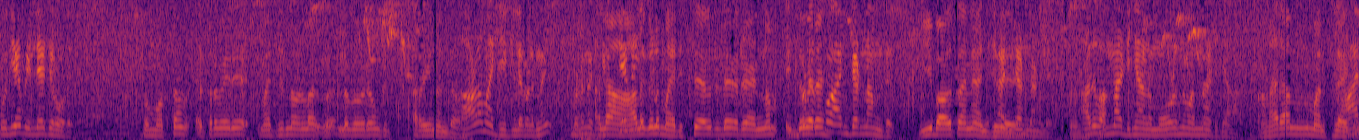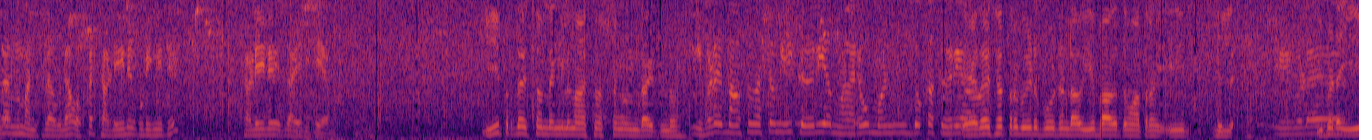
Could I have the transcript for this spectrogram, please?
പുതിയ വില്ലേജ് റോഡ്. ഇപ്പൊ മൊത്തം എത്ര പേര് മരിച്ചെന്നുള്ള വല്ല വിവരവും അറിയുന്നുണ്ടോ? ആളെ മാറ്റിയിട്ടില്ല ഇവിടുന്ന്. ഇവിടുന്ന് അല്ല ആളുകൾ മരിച്ചവരുടെ ഒരു എണ്ണം ഇതുവരെ അഞ്ചെണ്ണം ഉണ്ട് ഈ ഭാഗത്ത് തന്നെ അഞ്ചു പേര്. ഉണ്ട് അത് വന്നടിഞ്ഞാണ് നിന്ന് വന്നടിഞ്ഞാണ് ആരാന്നൊന്നും മനസ്സിലായിട്ടില്ല. ആരാന്ന് മനസ്സിലാവില്ല. ഒക്കെ ചളിയിൽ കുടുങ്ങിയിട്ട് ചളിയിൽ ഇതായിരിക്കുകയാണ്. ഈ പ്രദേശത്ത് എന്തെങ്കിലും നാശനഷ്ടങ്ങൾ ഉണ്ടായിട്ടുണ്ടോ? ഇവിടെ നാശനഷ്ടം ഈ കയറിയ മരവും മണ്ണും ഇതൊക്കെ കയറിയ ഏകദേശം എത്ര വീട് പോയിട്ടുണ്ടാവും ഈ ഭാഗത്ത് മാത്രം ഈ വില്ല- ഇവിടെ ഈ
